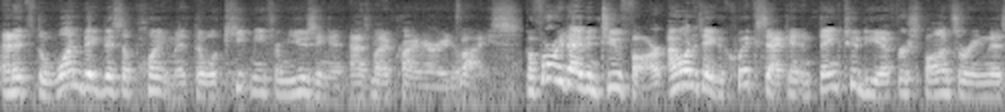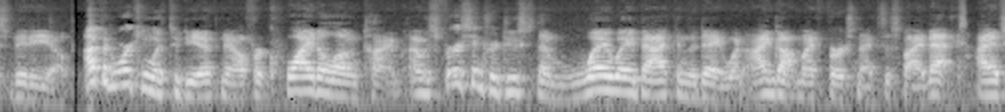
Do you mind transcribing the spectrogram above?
And it's the one big disappointment that will keep me from using it as my primary device. Before we dive in too far, I want to take a quick second and thank Tudia for sponsoring this video. I've been working with Tudia now for quite a long time. I was first introduced to them way, way back in the day when I got my first Nexus 5X. I have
